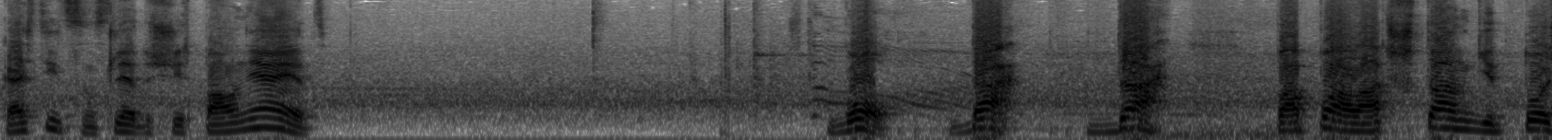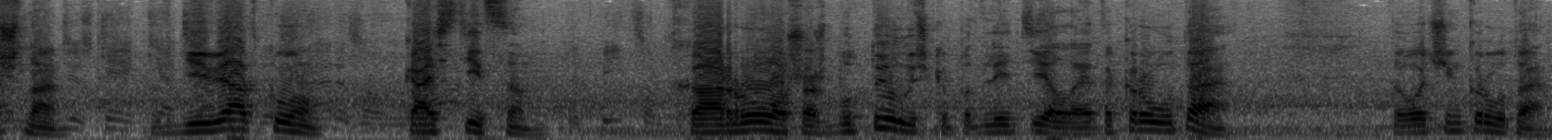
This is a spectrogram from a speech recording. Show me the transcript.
Костицын следующий исполняет. Гол. Да, да. Попал от штанги точно. В девятку Костицын. Хорош, аж бутылочка подлетела. Это круто. Это очень круто.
